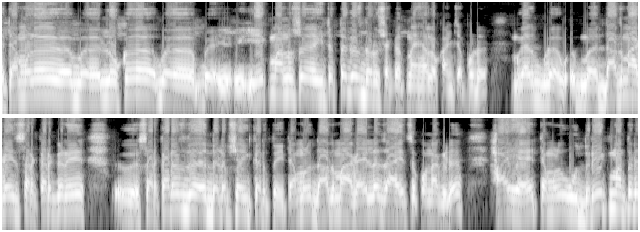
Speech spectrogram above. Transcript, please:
त्यामुळं लोक एक माणूस इथं तगच धरू शकत नाही ह्या लोकांच्या पुढं. मग दाद मागायचं सरकारकडे सरकारच दडपशाही करतंय. त्यामुळे दाद मागायला जायचं कोणाकडं? हा हे आहे त्यामुळे उद्रेक मात्र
